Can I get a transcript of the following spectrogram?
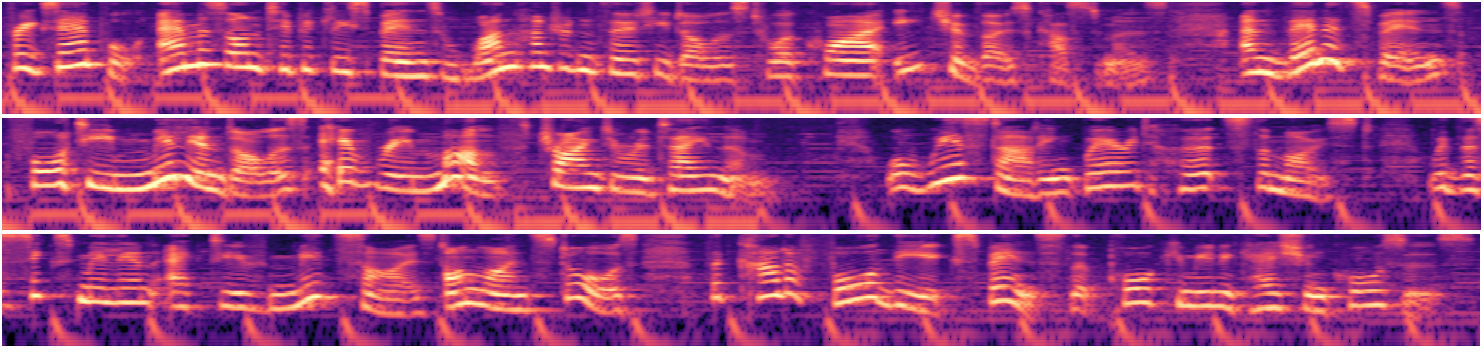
For example, Amazon typically spends $130 to acquire each of those customers, and then it spends $40 million every month trying to retain them. Well, we're starting where it hurts the most, with the 6 million active mid sized online stores that can't afford the expense that poor communication causes.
